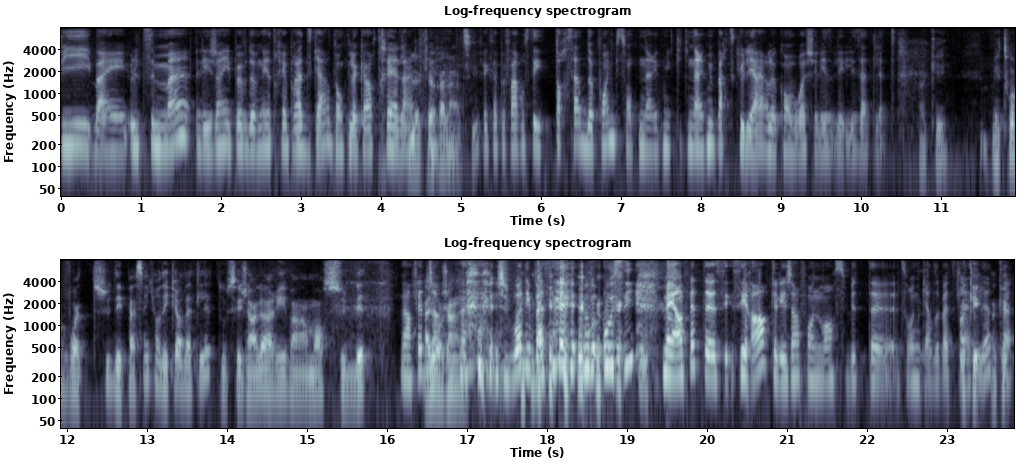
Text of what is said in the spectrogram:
Puis, ben, ultimement, les gens, ils peuvent devenir très bradycardes, donc le cœur très lent. Le cœur ralenti. Fait que ça peut faire aussi des torsades de pointe qui sont une arythmie, qui est une arythmie particulière qu'on voit chez les, les, athlètes. OK. Mais toi, vois-tu des patients qui ont des cœurs d'athlètes ou ces gens-là arrivent en mort subite ben, en fait, à l'urgence? je vois des patients aussi, mais en fait, euh, c'est rare que les gens font une mort subite euh, sur une cardiopathie d'athlète.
